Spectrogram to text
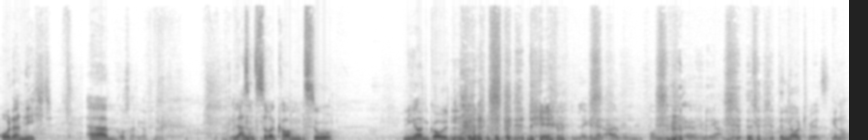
oder nicht? Großartiger Film. Lass uns zurückkommen zu Neon Golden, dem Im legendären Album von. Äh, ja, The No Twist. genau.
